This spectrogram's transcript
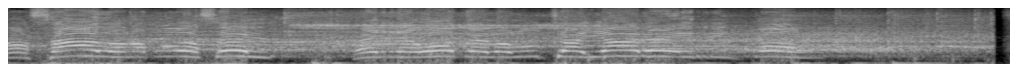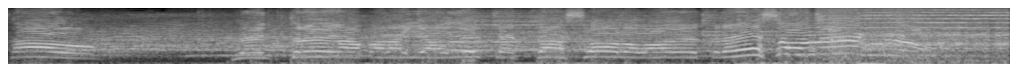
Rosado no pudo hacer el rebote, lo lucha Yare y Rincón. Rosado le entrega para Yadier que está solo, va de tres adentro.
